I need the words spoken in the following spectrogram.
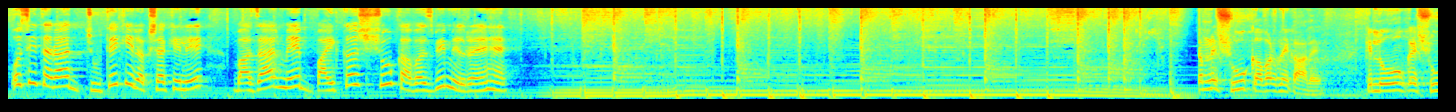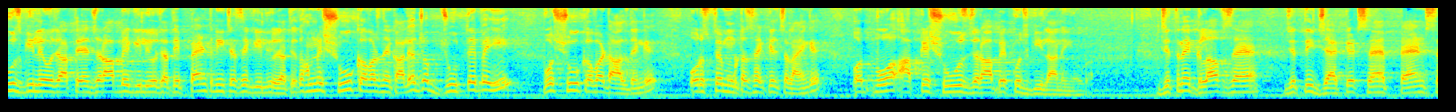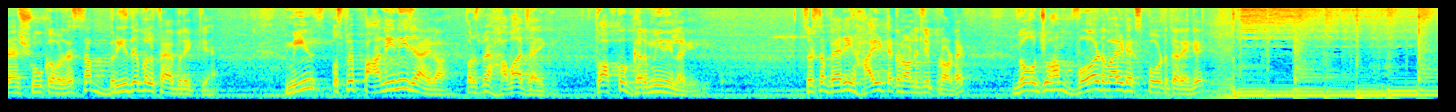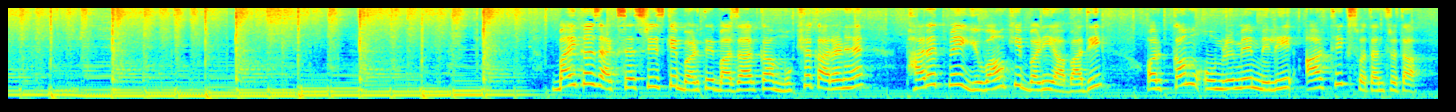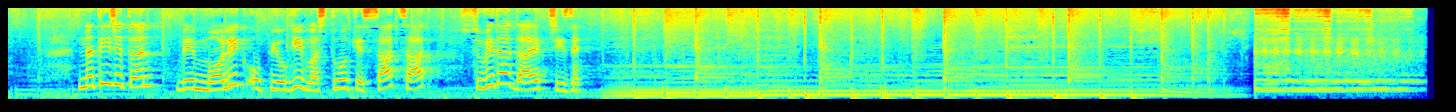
उसी तरह जूते की रक्षा के लिए बाज़ार में बाइकर शू कवर्स भी मिल रहे हैं। हमने शू कवर्स निकाले। कि लोगों के शूज़ गीले हो जाते हैं, जराबे गीली हो जाती है पैंट नीचे से गीली हो जाती है तो हमने शू कवर्स निकाले, जो जूते पे ही वो शू कवर डाल देंगे और उस पर मोटरसाइकिल चलाएँगे और वो आपके शूज़ जराबे कुछ गीला नहीं होगा। जितने ग्लव्स हैं, जितनी जैकेट्स हैं पैंट्स हैं शू कवर्स हैं, सब ब्रीदेबल फैब्रिक के हैं। मीन्स उसमें पानी नहीं जाएगा, पर उसमें हवा जाएगी तो आपको गर्मी नहीं लगेगी। So it's a very high technology product वो जो हम वर्ल्ड वाइड एक्सपोर्ट करेंगे। बाइकर्स एक्सेसरीज के बढ़ते बाज़ार का मुख्य कारण है भारत में युवाओं की बड़ी आबादी और कम उम्र में मिली आर्थिक स्वतंत्रता। नतीजतन, वे मौलिक उपयोगी वस्तुओं के साथ साथ सुविधादायक चीज़ें।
